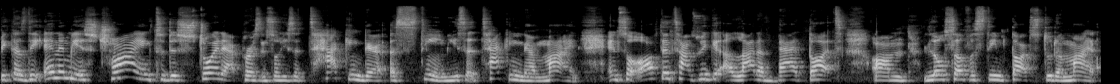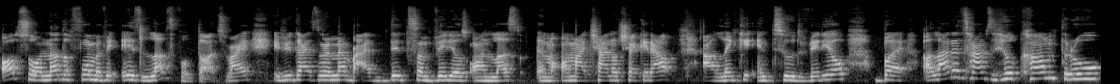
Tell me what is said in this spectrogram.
Because the enemy is trying to destroy that person. So he's attacking their esteem. He's attacking their mind. And so oftentimes we get a lot of bad thoughts, um, low self-esteem thoughts through the mind. Also, another form of it is lustful thoughts, right? If you guys remember, I did some videos on lust on my channel. Check it out. I'll link it into the video. But a lot of times he'll come through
